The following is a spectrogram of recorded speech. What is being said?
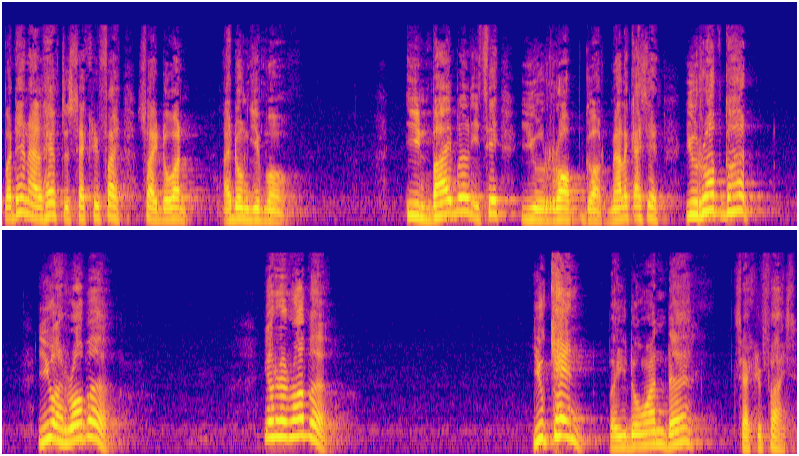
but then I'll have to sacrifice. So I don't want, I don't give more. In Bible, it says you rob God. Malachi said, you rob God. You are a robber. You're a robber. You can, but you don't want the sacrifice.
